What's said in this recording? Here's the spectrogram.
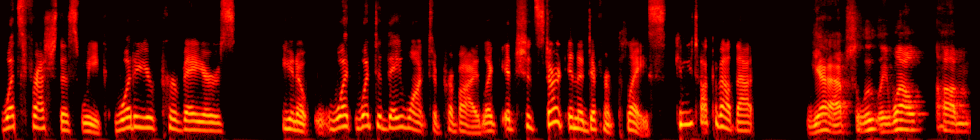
what's fresh this week? What are your purveyors? You know, what what do they want to provide? Like it should start in a different place. Can you talk about that? Yeah, absolutely. Well, um,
